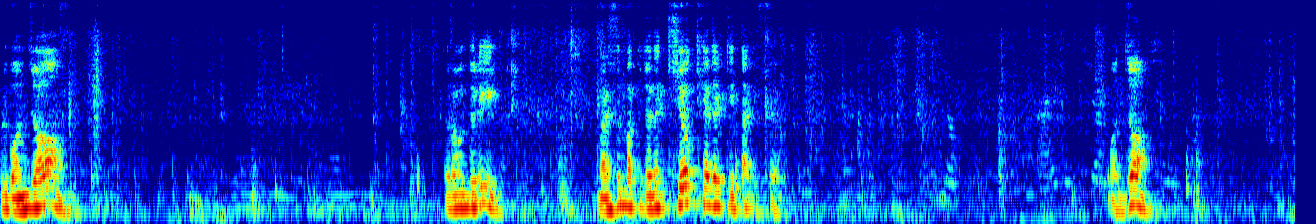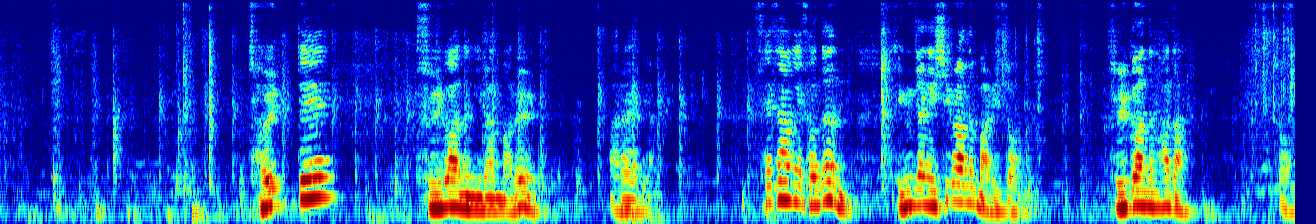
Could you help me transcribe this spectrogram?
우리 먼저 여러분들이 말씀 받기 전에 기억해야 될 게 딱 있어요. 먼저 절대 불가능이란 말을 알아야 돼요. 세상에서는 굉장히 싫어하는 말이죠. 불가능하다. 그렇죠?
